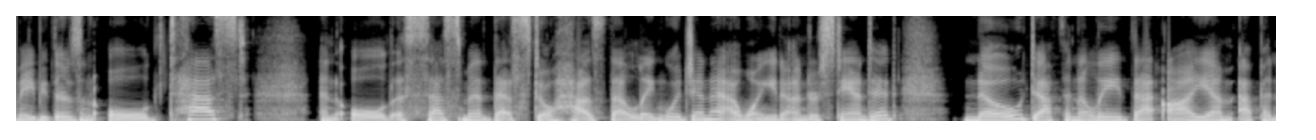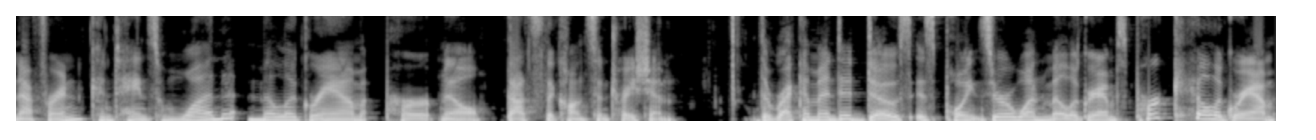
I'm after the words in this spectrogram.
maybe there's an old test, an old assessment that still has that language in it. I want you to understand it. Know definitely that IM epinephrine contains 1 milligram per mil. That's the concentration. The recommended dose is 0.01 milligrams per kilogram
